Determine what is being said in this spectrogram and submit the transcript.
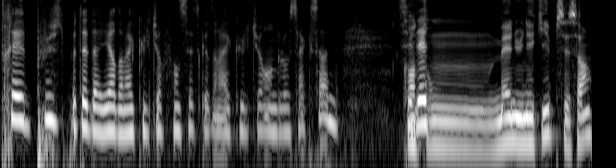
très plus peut-être d'ailleurs dans la culture française que dans la culture anglo-saxonne. Quand on mène une équipe, c'est ça?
